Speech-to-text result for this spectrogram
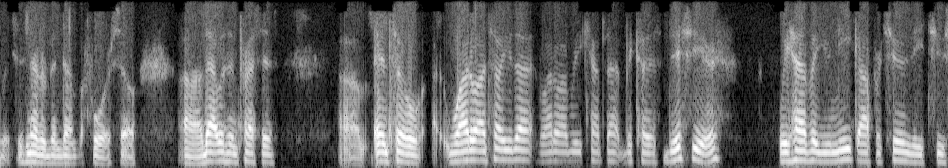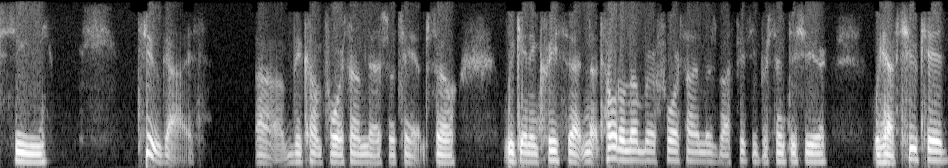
which has never been done before. So uh, that was impressive. Um, and so why do I tell you that? Why do I recap that? Because this year we have a unique opportunity to see two guys uh, become four-time national champs. So we can increase that total number of four-timers by 50% this year. We have two kids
